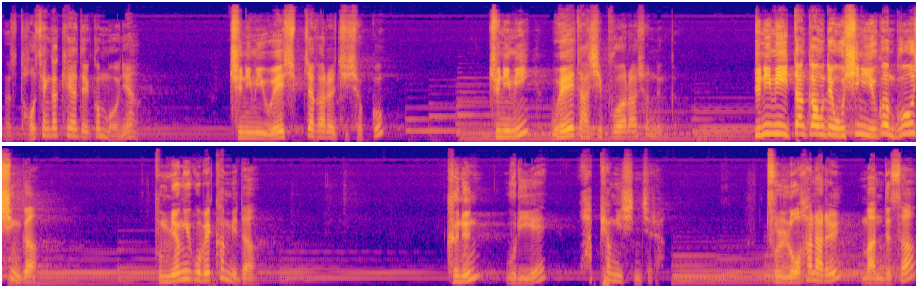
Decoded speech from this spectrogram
그래서 더 생각해야 될 건 뭐냐? 주님이 왜 십자가를 지셨고 주님이 왜 다시 부활하셨는가? 주님이 이 땅 가운데 오신 이유가 무엇인가? 분명히 고백합니다. 그는 우리의 화평이신지라. 둘로 하나를 만드사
